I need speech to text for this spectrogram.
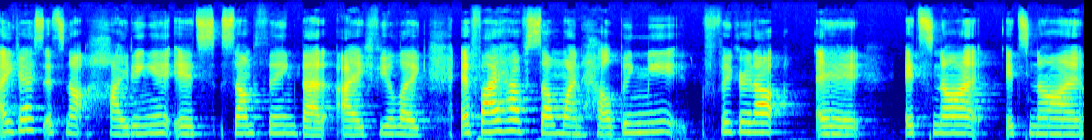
I guess it's not hiding it. It's something that I feel like if I have someone helping me figure it out, it it's not. It's not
